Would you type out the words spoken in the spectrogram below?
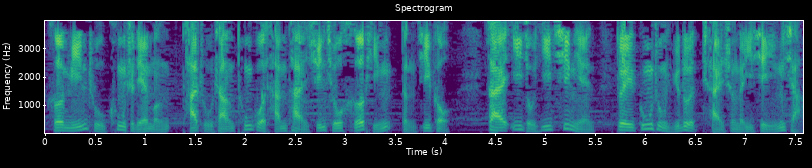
和民主控制联盟，他主张通过谈判寻求和平等机构，在一九一七年对公众舆论产生了一些影响。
